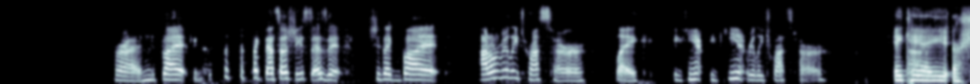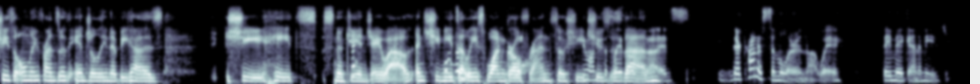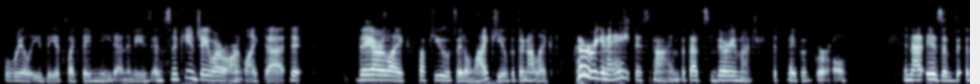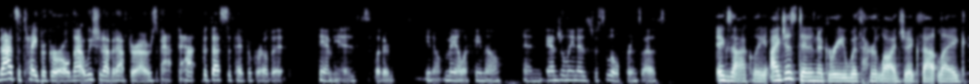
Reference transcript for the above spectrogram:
friend, but like that's how she says it. She's like, but I don't really trust her. Like you can't you can't really trust her. AKA, or um, uh, she's only friends with Angelina because she hates Snooki and JWoww, and she needs at least one girlfriend, so she, She chooses them. They're kind of similar in that way. They make enemies real easy. It's like they need enemies. And Snooki and JWoww aren't like that. They they are like, fuck you if they don't like you, but they're not like, who are we gonna hate this time? But that's very much the type of girl. And that is a that's a type of girl that we should have it after hours about that. But that's the type of girl that Sammi is, whether it's you know male or female. And Angelina is just a little princess. Exactly. I just didn't agree with her logic that like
